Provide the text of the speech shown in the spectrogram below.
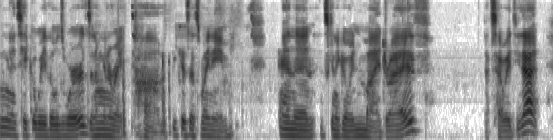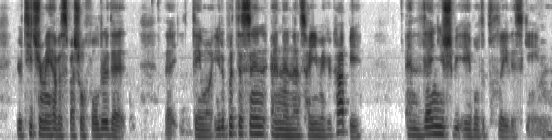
I'm going to take away those words and I'm going to write Tom because that's my name. And then it's going to go in my drive. That's how I do that. Your teacher may have a special folder that, that they want you to put this in, and then that's how you make a copy. And then you should be able to play this game.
